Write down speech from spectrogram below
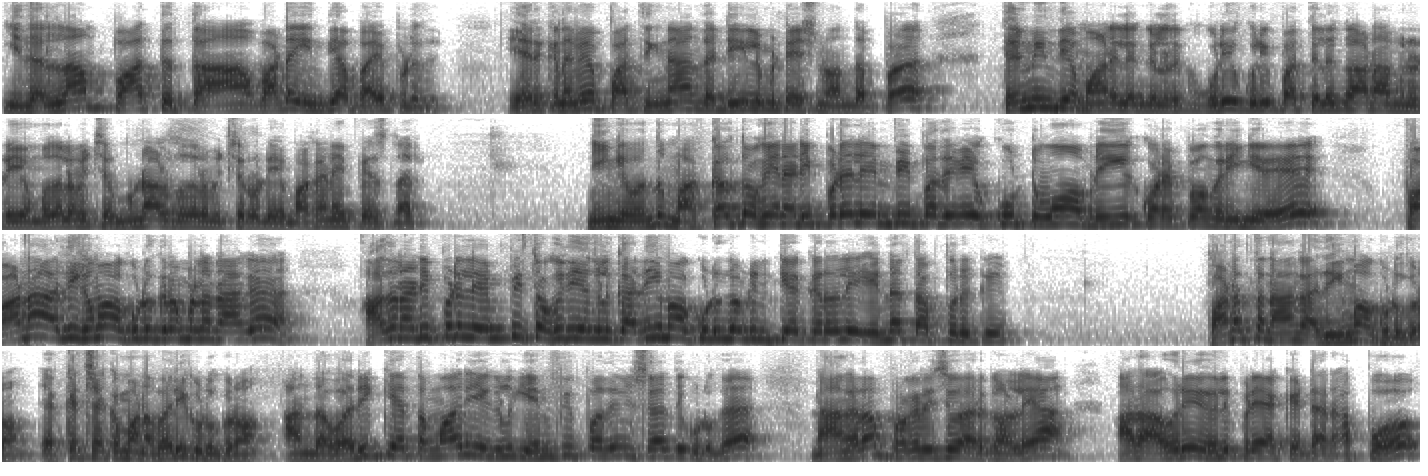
இதெல்லாம் பார்த்து தான் வட இந்தியா பயப்படுது. ஏற்கனவே பார்த்தீங்கன்னா அந்த டீலிமிட்டேஷன் வந்தப்போ தென்னிந்திய மாநிலங்கள் இருக்கக்கூடிய குறிப்பாக தெலுங்கானாவினுடைய முதலமைச்சர் முன்னாள் முதலமைச்சருடைய மகனே பேசினார். நீங்கள் வந்து மக்கள் தொகையின் அடிப்படையில் எம்பி பதவியை கூட்டுவோம் அப்படிங்க குறைப்போங்கிறீங்களே பணம் அதிகமாக கொடுக்குறோம்ல நாங்கள் அதன் அடிப்படையில் எம்பி தொகுதி எங்களுக்கு அதிகமாக கொடுங்க அப்படின்னு கேட்குறதுல என்ன தப்பு இருக்குது பணத்தை நாங்கள் அதிகமாக கொடுக்குறோம் எக்கச்சக்கமான வரி கொடுக்குறோம். அந்த வரிக்கு ஏற்ற மாதிரி எங்களுக்கு எம்பி பதவியும் சேர்த்து கொடுங்க. நாங்கள் தான் ப்ரொக்ரெசிவாக இருக்கோம் இல்லையா? அதை அவரே வெளிப்படையாக கேட்டார். அப்போது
